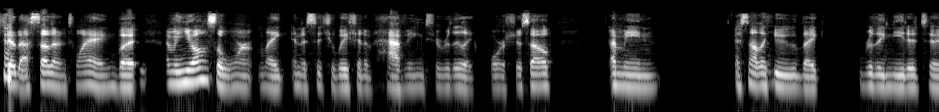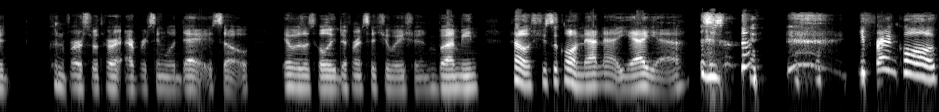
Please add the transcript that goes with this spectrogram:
She had that southern twang. But I mean, you also weren't like in a situation of having to really like force yourself. I mean, it's not like you like really needed to converse with her every single day. So it was a totally different situation. But I mean, hell, she used to call Nat Nat yeah yeah. Your friend called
